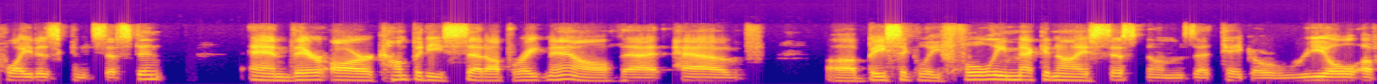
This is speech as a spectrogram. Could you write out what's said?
quite as consistent. And there are companies set up right now that have uh, basically fully mechanized systems that take a reel of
